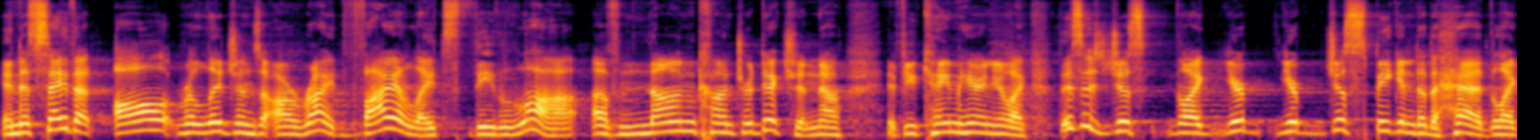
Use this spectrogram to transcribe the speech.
And to say that all religions are right violates the law of non contradiction. Now, if you came here and you're like, this is just like, you're, you're just speaking to the head, like,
